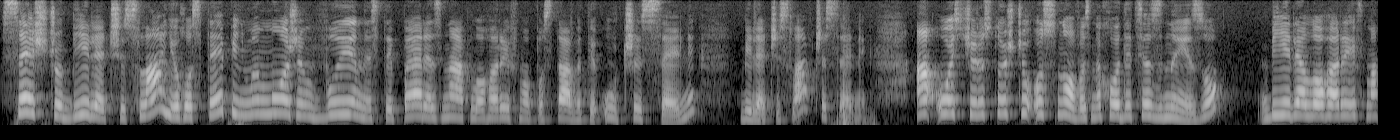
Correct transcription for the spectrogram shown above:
все, що біля числа, його степінь ми можемо винести перезнак логарифма поставити у чисельник, біля числа в чисельник. А ось через те, що основа знаходиться знизу біля логарифма,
